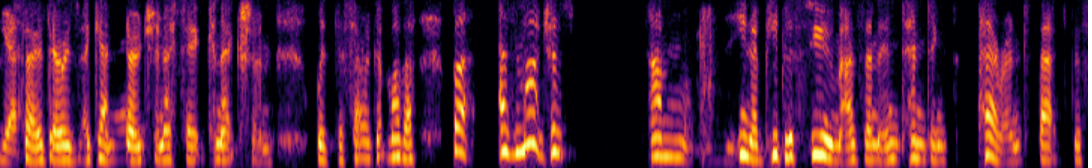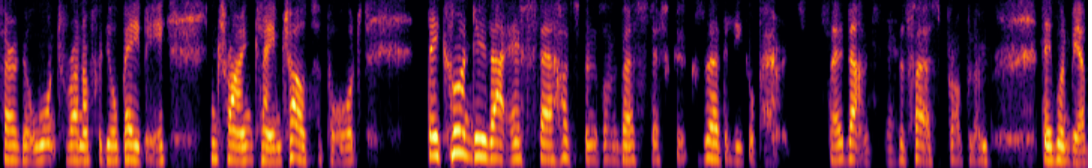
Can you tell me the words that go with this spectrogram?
Yeah. So there is again no genetic connection with the surrogate mother. But as much as um, you know, people assume as an intending parent that the surrogate will want to run off with your baby and try and claim child support. They can't do that if their husband's on the birth certificate because they're the legal parents. So that's yeah. the first problem. They wouldn't be able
